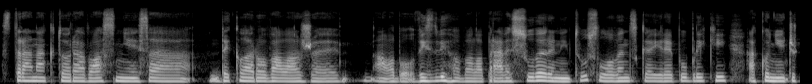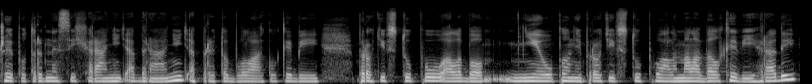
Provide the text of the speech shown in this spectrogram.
strana, ktorá vlastne sa deklarovala, že, alebo vyzdvihovala práve suverenitu Slovenskej republiky ako niečo, čo je potrebné si chrániť a brániť a preto bola ako keby proti vstupu, alebo nie úplne proti vstupu, ale mala veľké výhrady.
